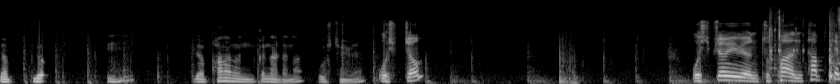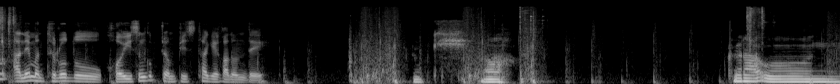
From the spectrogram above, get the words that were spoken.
몇, 몇, 음? 몇판 하면 끝나려나? 50점이면? 50점? 50점이면 두 판 탑10 안에만 들어도 거의 승급점 비슷하게 가던데 여기. 아. 그라운.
